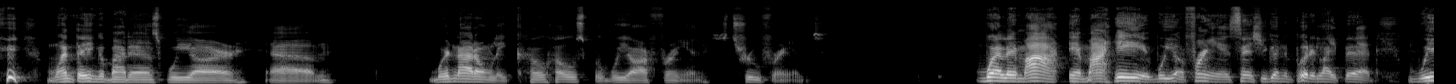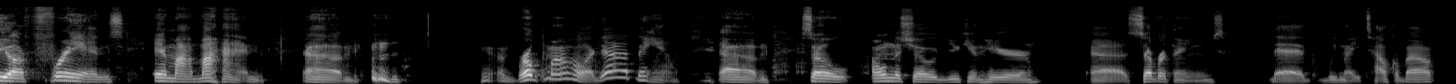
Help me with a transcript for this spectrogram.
one thing about us, we are um, we're not only co-hosts, but we are friends, true friends. Well, in my in my head, we are friends. Since you're gonna put it like that, we are friends in my mind. Um, broke my heart. God damn. Um, so on the show, you can hear uh, several things that we may talk about.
